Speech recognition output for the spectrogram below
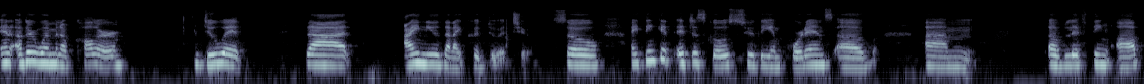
and other women of color do it that i knew that i could do it too. So i think it, it just goes to the importance of um, of lifting up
